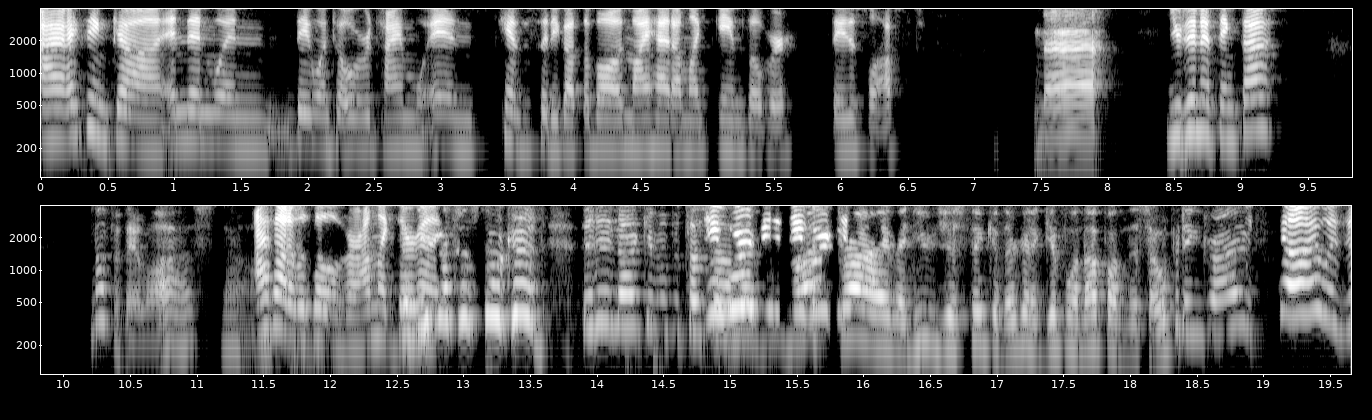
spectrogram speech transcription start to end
I, I think, uh, and then when they went to overtime and Kansas City got the ball in my head, I'm like, game's over. They just lost. Nah. You didn't think that? Not that they lost. No. I thought it was over. I'm like, they're the defense gonna... was so good. They did not give up a touchdown they were, they last were... drive, and you just thinking they're going to give one up on this opening drive? No, I was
